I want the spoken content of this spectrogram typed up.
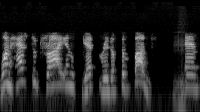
One has to try and get rid of the bugs. Mm-hmm. And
